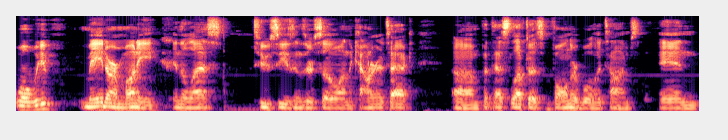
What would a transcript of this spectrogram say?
Well, we've made our money in the last two seasons or so on the counterattack, um, but that's left us vulnerable at times. And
